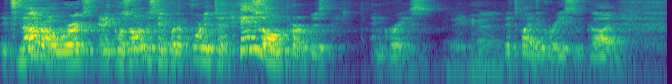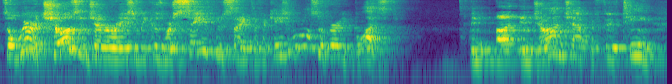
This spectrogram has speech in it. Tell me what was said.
It's not our works, and it goes on to say, but according to his own purpose and grace. Amen. It's by the grace of God. So we're a chosen generation because we're saved through sanctification. We're also very blessed. In, uh, in John chapter 15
